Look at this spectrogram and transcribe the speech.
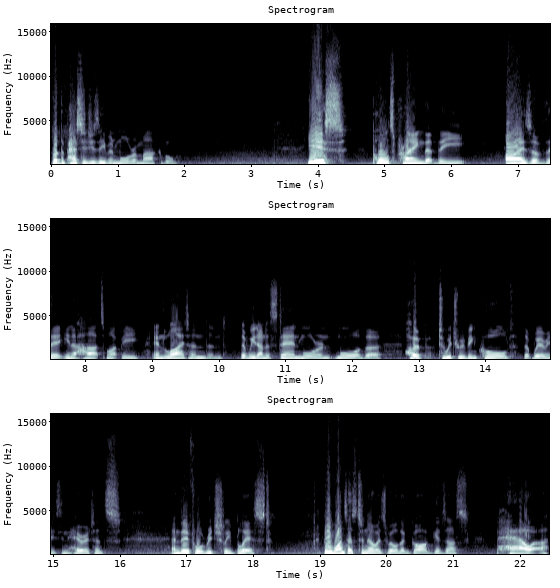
But the passage is even more remarkable. Yes, Paul's praying that the eyes of their inner hearts might be enlightened and that we'd understand more and more the hope to which we've been called, that we're his inheritance and therefore richly blessed. But he wants us to know as well that God gives us power,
